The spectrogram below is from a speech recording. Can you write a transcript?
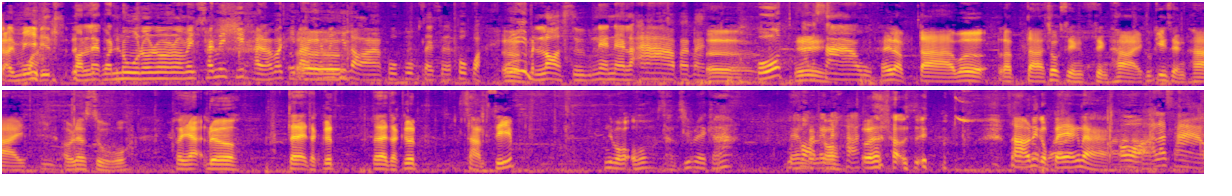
ขายมีด ตอนแรกว่านูนนูนไม่ฉันไม่คิดขายว่ากี่บาทเออฉันไม่คิดหรอกอะปุ๊บปุ๊บใส่เสื้อปุ๊บว่ะเออนี่มันล่อซื้อแน่ๆแล้วอ้าวไปไปเออปุ๊บนี่อันซาวให้หลับตาเวอร์หลับตาโชคเสียงเสียงทายคุกกี้เสียงทาย เอาเร็วสูเพราะเนี้ยเด้อแต่ไหนจะกึดแต่ไหนจะกึดสามซิปนี่บอกว่าโอ้สามซิปเลยคะขอเลยนะคะเออสามซิปสาวนี่กับแป้งน่ะโอ้อันละซาว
